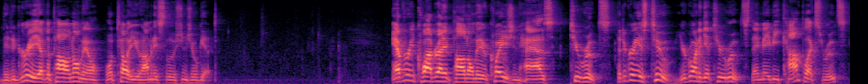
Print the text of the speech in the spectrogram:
The degree of the polynomial will tell you how many solutions you'll get. Every quadratic polynomial equation has two roots. The degree is 2. You're going to get two roots. They may be complex roots,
